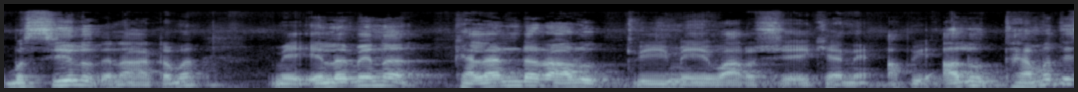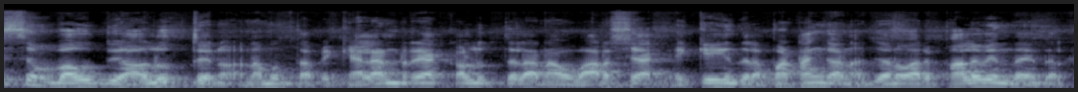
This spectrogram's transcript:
ඔබ සියලු දෙනාටම මේ එළඹෙන කැලෙන්ඩර් අලුත් වීමේ වර්ෂය. ඒ කියන්නේ අපි අලුත් හැමතිස්සෙම බෞද්ධය අලුත් වෙනවා. නමුත් අපි කැලෙන්ඩරයක් අලුත් වෙලා නව වර්ෂයක් එකේ ඉඳලා පටන් ගන්න ජනවාරි 1 වෙනිදා ඉඳලා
